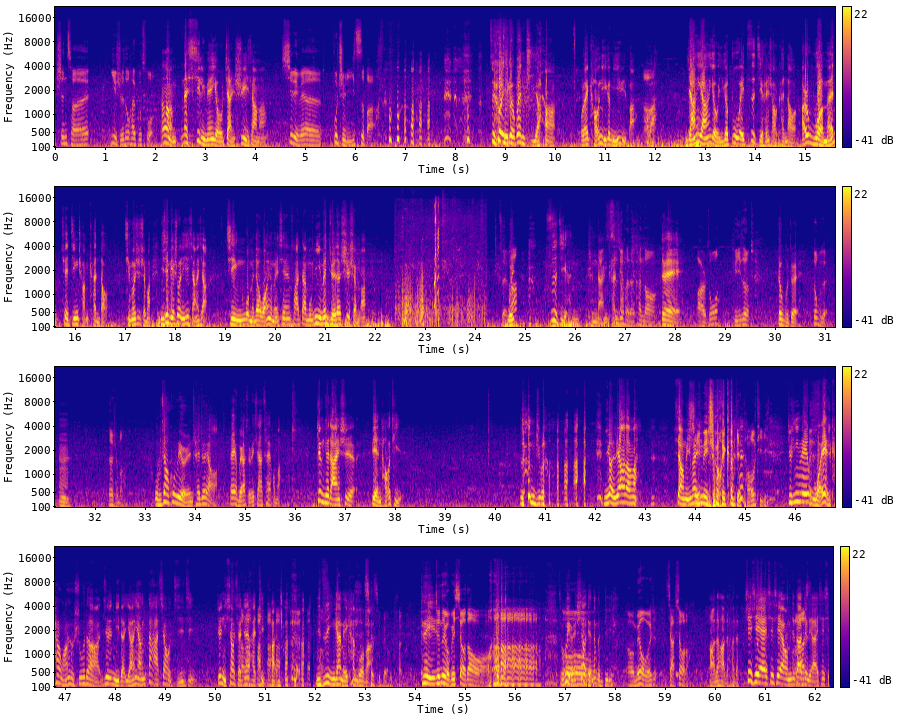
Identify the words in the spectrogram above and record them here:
身材一直都还不错，嗯，那戏里面有展示一下吗？戏里面不止一次吧。最后一个问题啊，我来考你一个谜语吧，好吧？杨洋有一个部位自己很少看到，而我们却经常看到，请问是什么？你先别说，你先想一想，请我们的网友们先发弹幕，你们觉得是什么？我嘴巴 自己很很难看到，自己很难看到，对，耳朵、鼻子都不对，都不对，嗯，那是什么？我不知道会不会有人猜对哦，大家不要随便瞎猜好吗？正确答案是扁桃体。愣住了，你有料到吗？想明白是谁没事儿会看扁桃体？就是因为我也是看网友说的，就是你的洋洋大笑集锦，就是你笑起来真的还挺夸张的，你自己应该没看过吧自？己没有看过，对，真的有被笑到哦。怎么会有人笑点那么低？哦，没有，我是假笑了。好的，好的，好的，谢谢，谢谢，我们就到这里了，谢谢。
